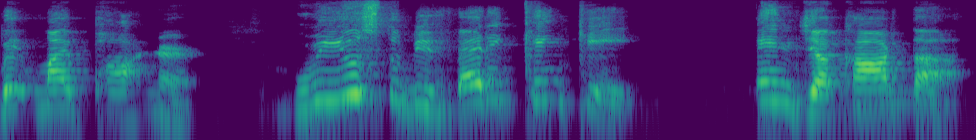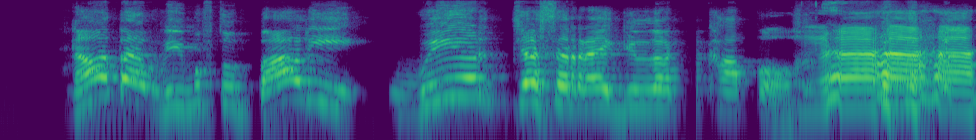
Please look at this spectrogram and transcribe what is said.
with my partner. We used to be very kinky in Jakarta. Now that we moved to Bali, we're just a regular couple. right?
